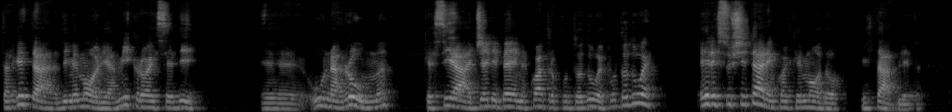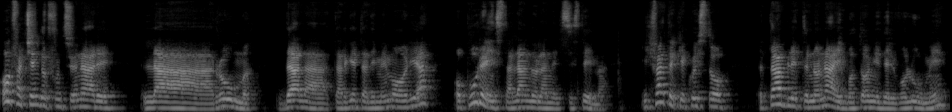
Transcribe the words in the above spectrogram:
targhetta di memoria micro sd eh, una room che sia jelly ben 4.2.2 e resuscitare in qualche modo il tablet o facendo funzionare la room dalla targhetta di memoria oppure installandola nel sistema. Il fatto è che questo tablet non ha i bottoni del volume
